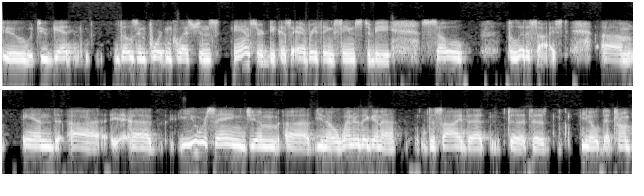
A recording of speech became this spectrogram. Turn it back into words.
to to get those important questions answered because everything seems to be so politicized. Um, and uh, uh, you were saying, Jim, uh, you know, when are they going to decide that to, to, you know, that Trump,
